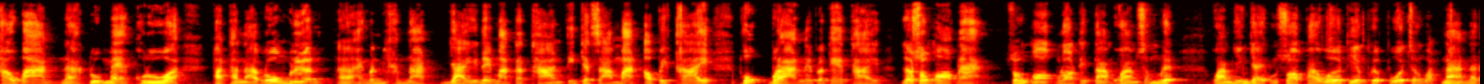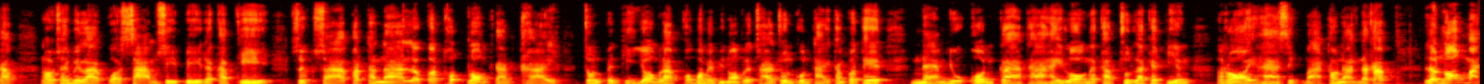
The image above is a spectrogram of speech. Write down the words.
ชาวบ้านนะกลุ่มแม่ครัว พัฒนาโรงเรือนให้มันมีขนาดใหญ่ได้มาตรฐานที่จะสามารถเอาไปขายทุกร้านในประเทศไทย แล้วส่งออกนะฮะส่งออกรอติดตามความสำเร็จความยิ่งใหญ่ของซอฟต์พาวเวอร์ที่อำเภอปัวจังหวัดน่านนะครับ เราใช้เวลากว่า 3-4 ปีนะครับ ที่ศึกษาพัฒนาแล้วก็ทดลองการขาย จนเป็นที่ยอมรับของพ่อแม่พี่น้องประชาชนคนไทยทั้งประเทศ แหนมยุคนกล้าท้าให้ลองนะครับ ชุดละแค่เพียง 150 บาทเท่านั้นนะครับ แล้วน้องใหม่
